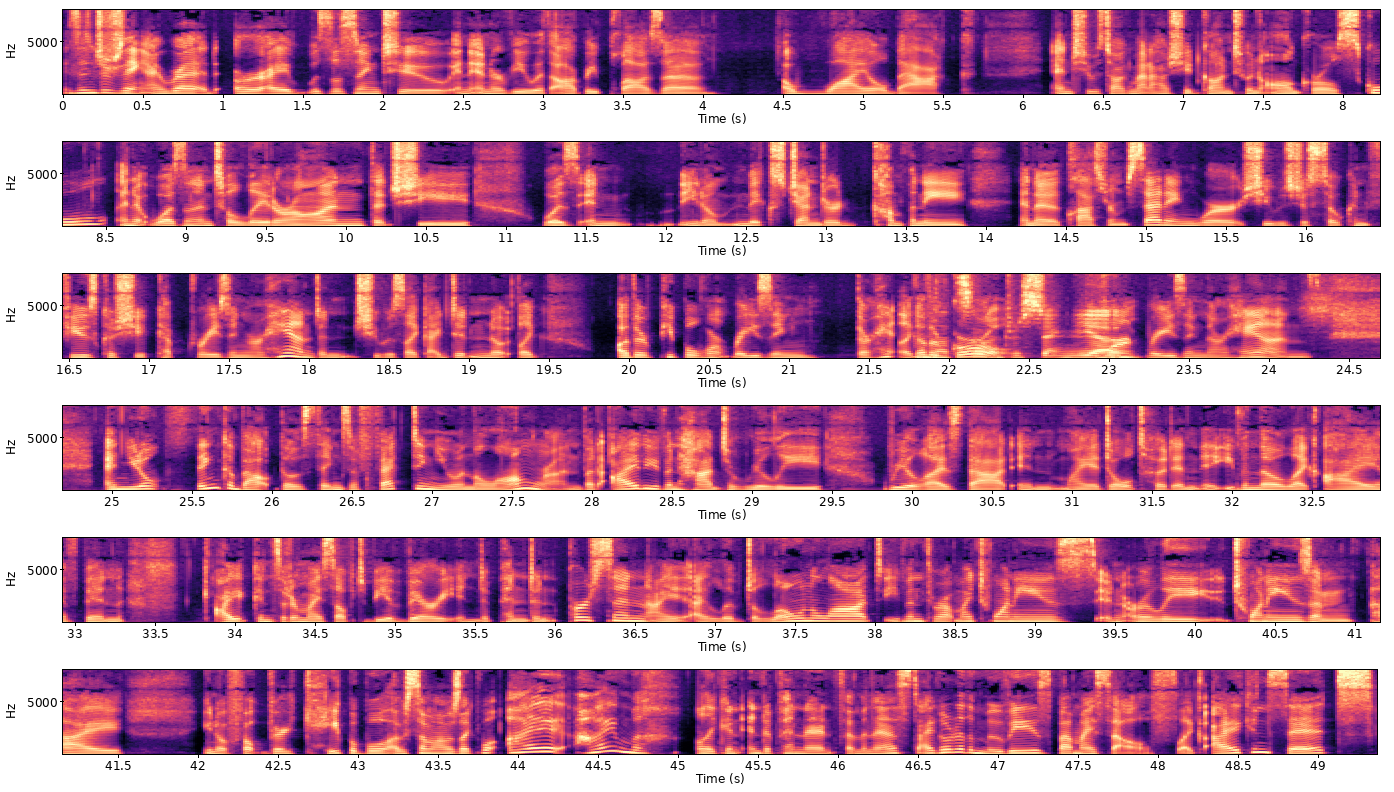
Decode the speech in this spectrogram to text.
It's interesting. I read or I was listening to an interview with Aubrey Plaza a while back and she was talking about how she'd gone to an all girls school and it wasn't until later on that she was in you know mixed gendered company in a classroom setting where she was just so confused because she kept raising her hand and she was like i didn't know like other people weren't raising their hand like other That's girls so. Yeah. weren't raising their hands and you don't think about those things affecting you in the long run but i've even had to really realize that in my adulthood and even though like i have been I consider myself to be a very independent person. I, I lived alone a lot, even throughout my 20s and early 20s. And I, you know, felt very capable. I was someone I was like, well, I I'm like an independent feminist. I go to the movies by myself. Like I can sit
